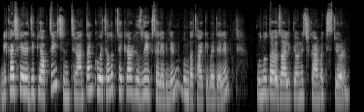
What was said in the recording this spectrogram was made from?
birkaç kere dip yaptığı için trendten kuvvet alıp tekrar hızlı yükselebilir mi? Bunu da takip edelim. Bunu da özellikle öne çıkarmak istiyorum.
